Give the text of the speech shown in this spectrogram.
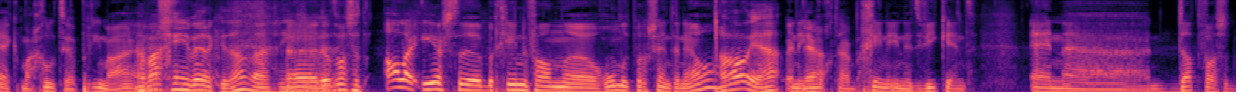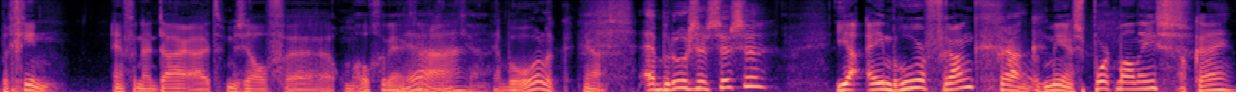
gek. Maar goed, eh, prima. Maar waar ging je werken dan? Waar ging je Eh, werken? dat was het allereerste begin van eh 100% NL. Oh ja. En ik mocht daar beginnen in het weekend. En eh, dat was het begin. En vanuit daaruit mezelf eh, omhoog gewerkt Ja, en behoorlijk. Ja. En broers en zussen? ja, één broer, Frank. Frank. Meer een sportman is. Oké.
